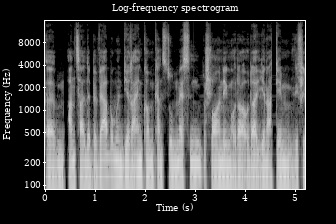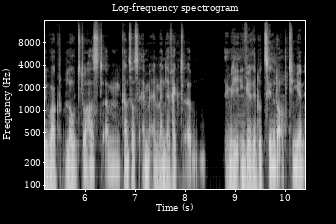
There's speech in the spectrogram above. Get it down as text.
ähm, Anzahl der Bewerbungen, die reinkommen, kannst du messen, beschleunigen oder oder je nachdem, wie viel Workload du hast, ähm, kannst du das im, im Endeffekt ähm, irgendwie irgendwie reduzieren oder optimieren.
